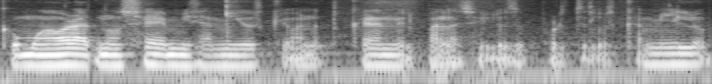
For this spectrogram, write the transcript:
Como ahora, no sé, mis amigos que van a tocar en el Palacio de los Deportes, los Camilo.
